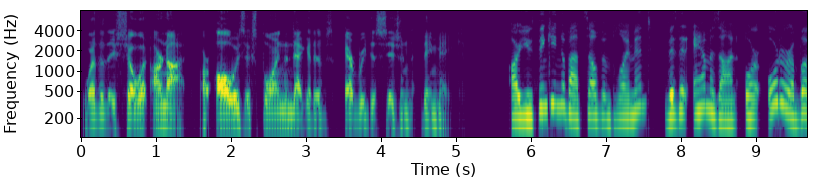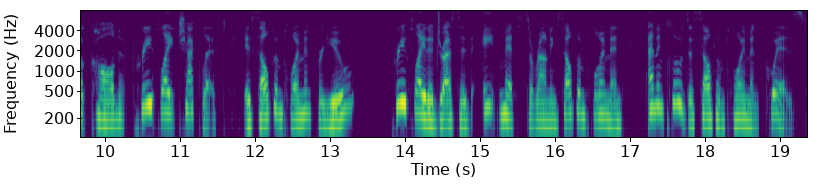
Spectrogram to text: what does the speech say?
whether they show it or not, are always exploring the negatives every decision they make. Are you thinking about self employment? Visit Amazon or order a book called Pre Flight Checklist Is Self Employment for You? Pre Flight addresses eight myths surrounding self employment and includes a self employment quiz.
